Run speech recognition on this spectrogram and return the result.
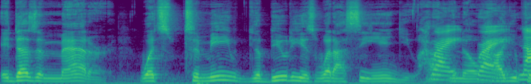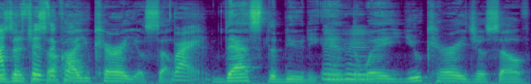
it doesn't matter. What's to me the beauty is what I see in you. How you Right, know how you Not present yourself, how you carry yourself. Right. Mm-hmm. That's the beauty. And the way you carried yourself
